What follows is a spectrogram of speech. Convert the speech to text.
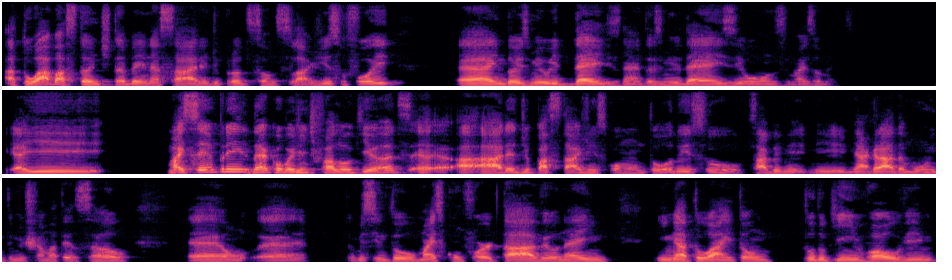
atuar bastante também nessa área de produção de silagem. Isso foi é, em 2010, né, 2010 e 11 mais ou menos. E aí, mas sempre, né, como a gente falou aqui antes, é, a área de pastagens como um todo, isso, sabe, me, me, me agrada muito, me chama atenção. É, é, eu me sinto mais confortável, né, em, em atuar. Então, tudo que envolve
